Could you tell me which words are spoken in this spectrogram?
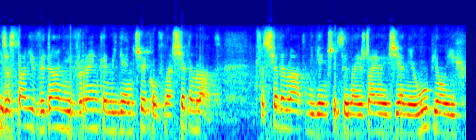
i zostali wydani w rękę Midianczyków na 7 lat. Przez 7 lat Midianczycy najeżdżają ich ziemię, łupią ich,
